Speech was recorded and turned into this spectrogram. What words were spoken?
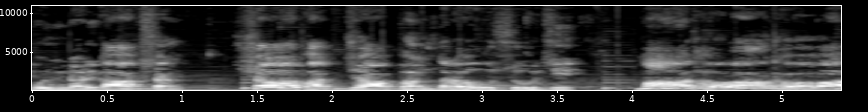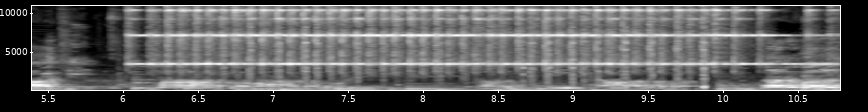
পুণ্ডরিকাক্ষং सौभक्षाभ्यन्तरौ शुचि माधव माधव माधव सर्व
